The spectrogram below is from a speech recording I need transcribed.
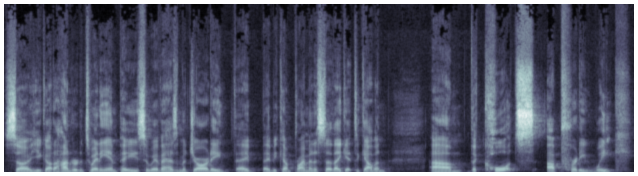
So you got 120 MPs. Whoever has a majority, they they become prime minister. They get to govern. Um, the courts are pretty weak.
